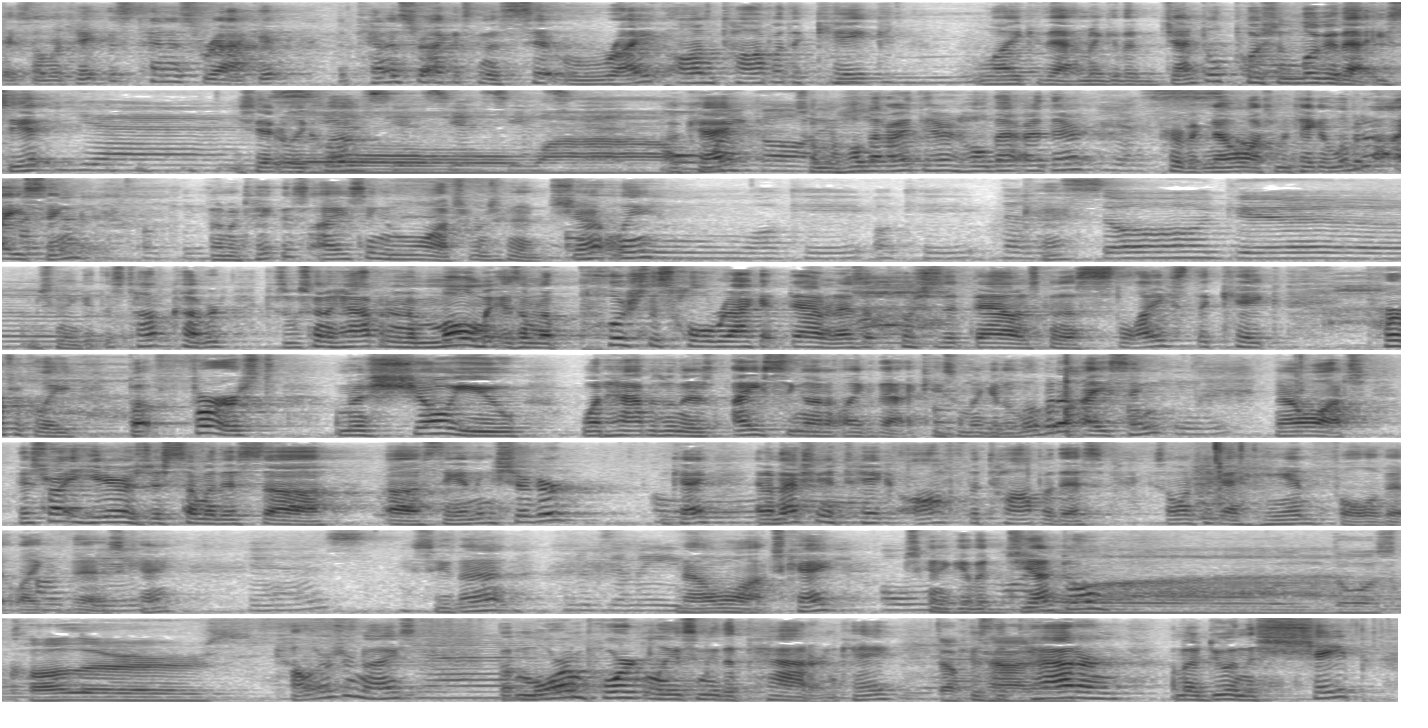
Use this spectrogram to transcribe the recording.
Okay, so I'm gonna take this tennis racket. The tennis racket's gonna sit right on top of the cake like that. I'm gonna give it a gentle push and look at that. You see it? Yes. You see it really close? Yes, yes, yes, yes. Wow. Oh Okay. my gosh. so I'm gonna hold that right there and hold that right there. Yes. Perfect. Now watch. I'm gonna take a little bit of icing. Okay. I'm gonna take this icing and watch. We're just gonna oh, gently. Oh, okay, okay. That Okay. looks so good. I'm just gonna get this top covered because what's gonna happen in a moment is I'm gonna push this whole racket down, and as it pushes it down, it's gonna slice the cake perfectly. But first, I'm gonna show you what happens when there's icing on it like that. Okay, so I'm gonna get a little bit of icing. Okay. Now watch. This right here is just some of this uh, uh, sanding sugar. Okay, and I'm actually gonna take off the top of this because I want to take a handful of it like this. Okay, Yes. you see that? It looks amazing. Now watch. Okay, just gonna give a Oh gentle. Oh, those colors. Colors are nice, Yeah. but more importantly, it's gonna be the pattern, okay? The Because the pattern. pattern I'm gonna do in the shape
